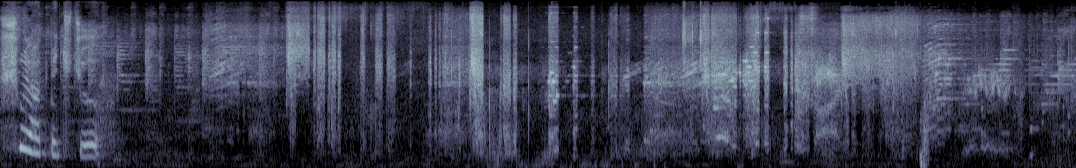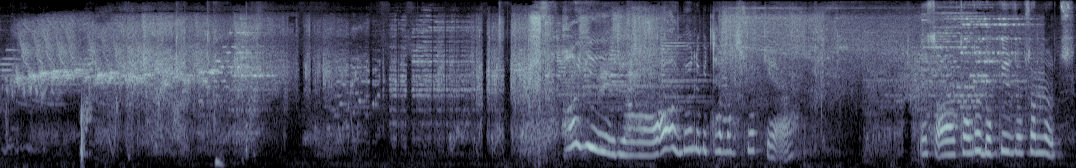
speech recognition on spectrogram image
Şuraya at be çocuğu. Temas yok ya. Neyse arkalda 994.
